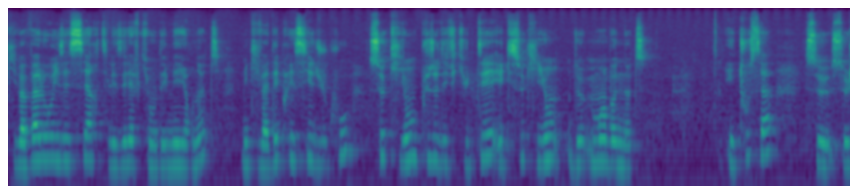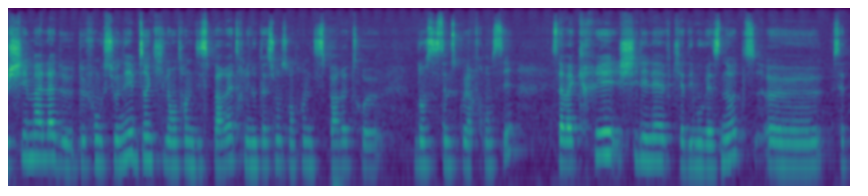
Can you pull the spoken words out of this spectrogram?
qui va valoriser certes les élèves qui ont des meilleures notes, mais qui va déprécier du coup ceux qui ont plus de difficultés et ceux qui ont de moins bonnes notes. Et tout ça, ce, ce schéma-là de, de, fonctionner, bien qu'il est en train de disparaître, les notations sont en train de disparaître euh, dans le système scolaire français, ça va créer chez l'élève qui a des mauvaises notes euh, cette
